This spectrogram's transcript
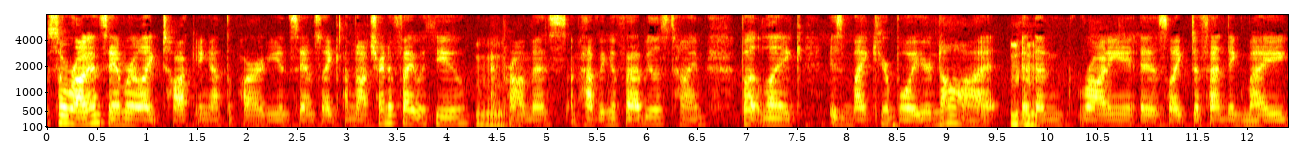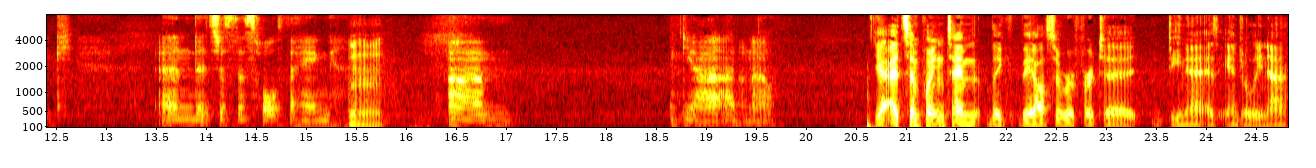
so Ron and Sam are like talking at the party, and Sam's like, "I'm not trying to fight with you. I Mhm. promise. I'm having a fabulous time. But like, is Mike your boy or not?" Mhm. And then Ronnie is like defending Mike, and it's just this whole thing. Mhm. Um, yeah, I don't know. Yeah, at some point in time like they also refer to Deena as Angelina.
